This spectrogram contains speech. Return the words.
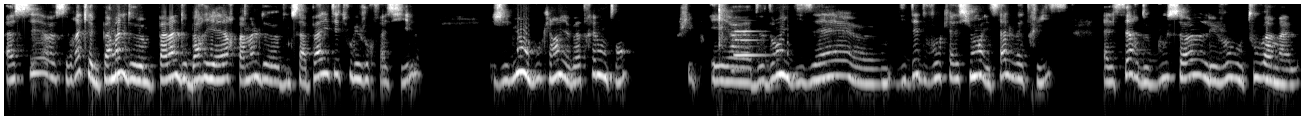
assez. c'est vrai qu'il y a eu pas mal de pas mal de barrières, pas mal de donc ça a pas été tous les jours facile. J'ai lu un bouquin il y a pas très longtemps. Et euh, dedans, il disait euh, l'idée de vocation est salvatrice. Elle sert de boussole les jours où tout va mal.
